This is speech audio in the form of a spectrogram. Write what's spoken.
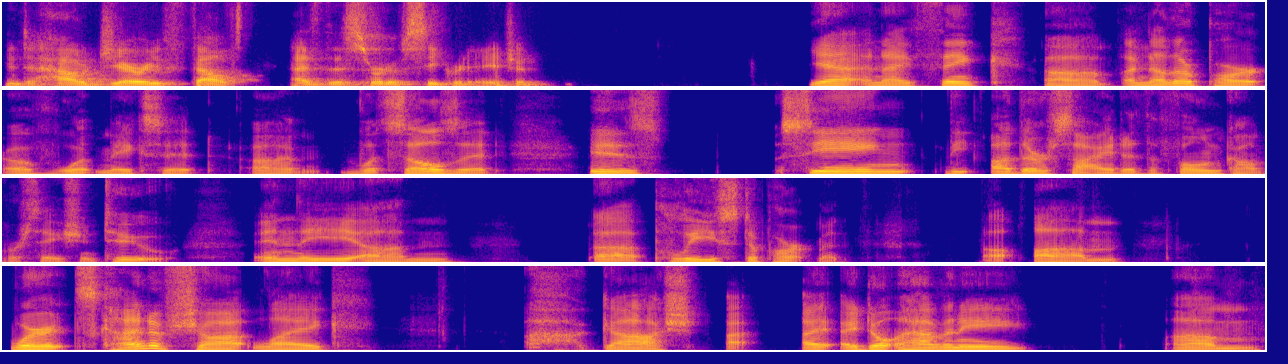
into how Jerry felt as this sort of secret agent. Yeah, and I think um, another part of what makes it, um, what sells it, is seeing the other side of the phone conversation too, in the um, uh, police department, uh, um, where it's kind of shot like, ah, gosh, I, I, I don't have any um,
